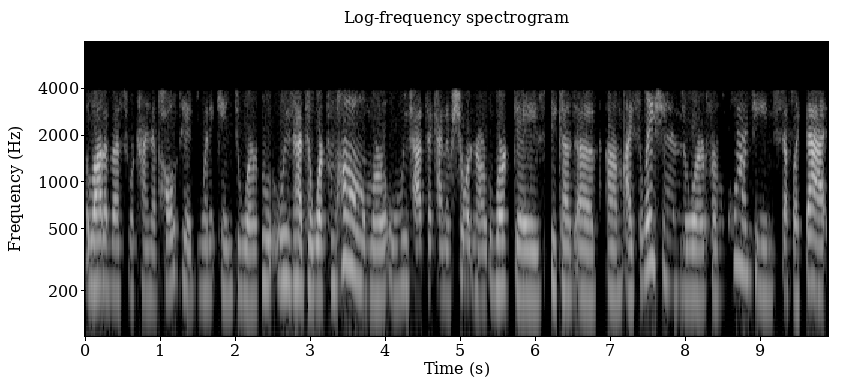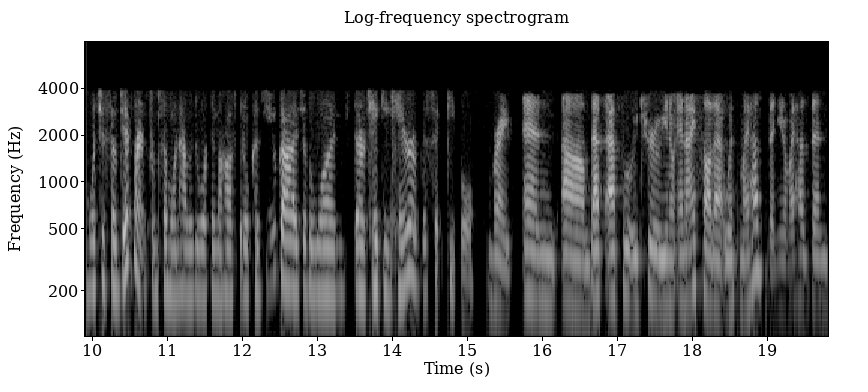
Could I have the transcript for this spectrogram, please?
a lot of us were kind of halted when it came to work. We've had to work from home, or we've had to kind of shorten our work days because of um, isolations or from quarantine stuff like that, which is so different from someone having to work in the hospital because you guys are the ones that are taking care of the sick people. Right, and um, that's absolutely true. You know, and I saw that with my husband. You know, my husband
